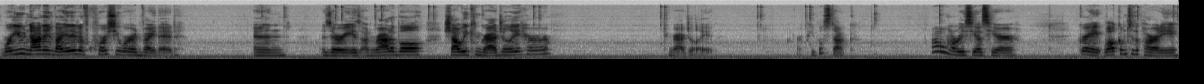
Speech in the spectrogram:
were you not invited? Of course you were invited. And Zuri is unroutable. Shall we congratulate her? Congratulate. Are people stuck? Oh, Mauricio's here. Great. Welcome to the party.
